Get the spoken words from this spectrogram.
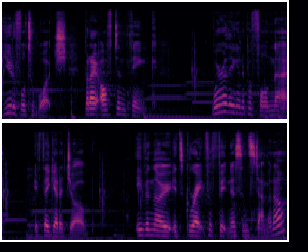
beautiful to watch. But I often think, where are they going to perform that if they get a job? Even though it's great for fitness and stamina,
